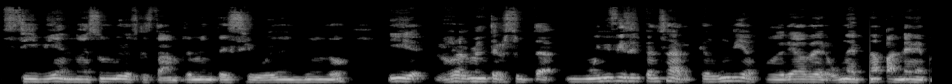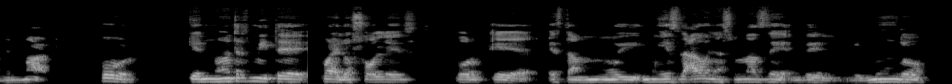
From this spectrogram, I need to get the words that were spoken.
si bien no es un virus que está ampliamente distribuido en el mundo, y realmente resulta muy difícil pensar que algún día podría haber una, pandemia el MARP, porque no transmite por aerosoles, porque está muy, muy aislado en las zonas del mundo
